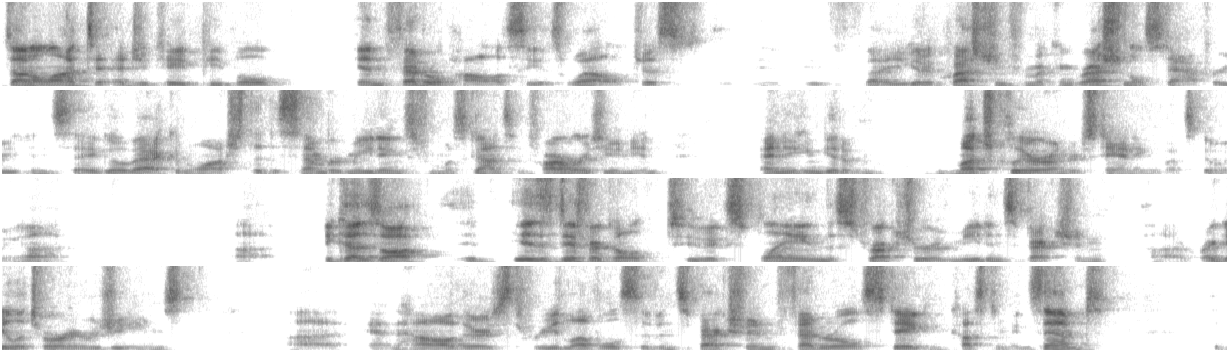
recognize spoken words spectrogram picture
done a lot to educate people in federal policy as well. Just if uh, you get a question from a congressional staffer, you can say, go back and watch the December meetings from Wisconsin Farmers Union, and you can get a much clearer understanding of what's going on. Uh, because it is difficult to explain the structure of meat inspection uh, regulatory regimes uh, and how there's three levels of inspection, federal, state, and custom exempt. The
